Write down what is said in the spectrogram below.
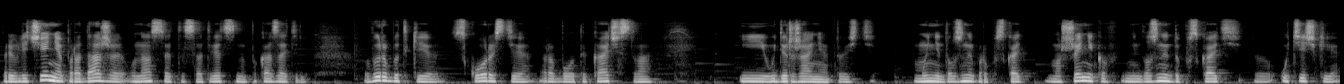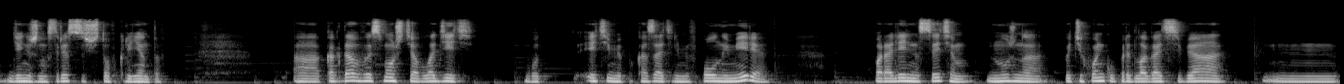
привлечение, продажи, у нас это, соответственно, показатель выработки, скорости работы, качества и удержания. То есть мы не должны пропускать мошенников, не должны допускать э, утечки денежных средств со счетов клиентов. А когда вы сможете овладеть вот этими показателями в полной мере, параллельно с этим нужно потихоньку предлагать себя ну,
